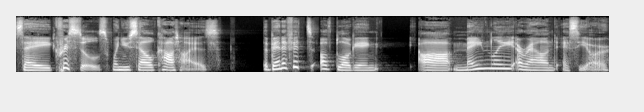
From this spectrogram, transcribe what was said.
say, crystals when you sell car tires. The benefits of blogging are mainly around SEO.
